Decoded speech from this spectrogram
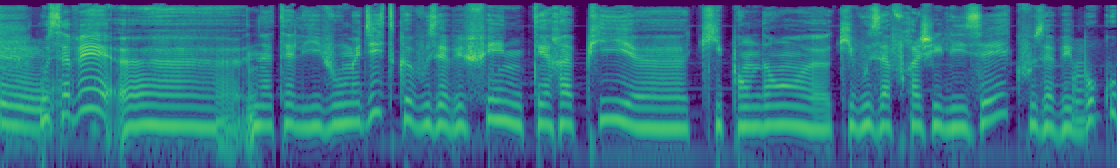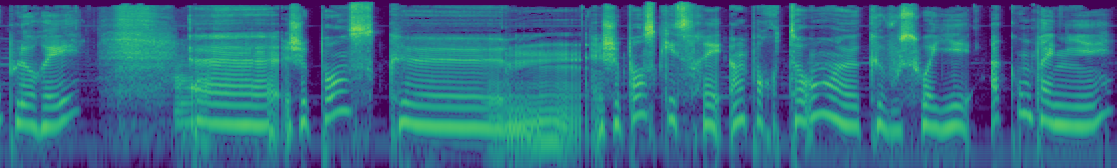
Vous savez, euh, Nathalie, vous me dites que vous avez fait une thérapie euh, qui pendant, euh, qui vous a fragilisé, que vous avez mmh. beaucoup pleuré. Mmh. je pense que, je pense qu'il serait important que vous soyez accompagné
